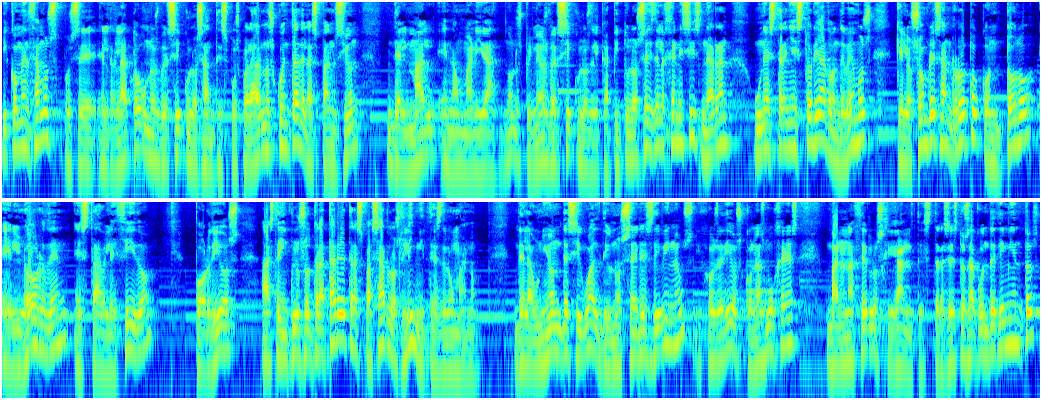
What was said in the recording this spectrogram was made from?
Y comenzamos pues, eh, el relato unos versículos antes, pues para darnos cuenta de la expansión del mal en la humanidad. Los primeros versículos del capítulo 6 del Génesis narran una extraña historia donde vemos que los hombres han roto con todo el orden establecido por Dios hasta incluso tratar de traspasar los límites de lo humano. De la unión desigual de unos seres divinos, hijos de Dios, con las mujeres, van a nacer los gigantes. Tras estos acontecimientos,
